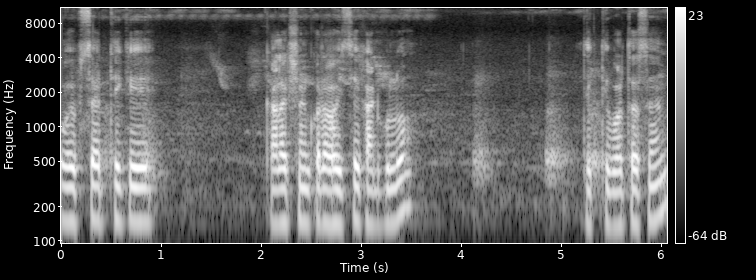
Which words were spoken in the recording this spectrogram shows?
ওয়েবসাইট থেকে কালেকশন করা হয়েছে খাটগুলো। দেখতে পারতেছেন।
